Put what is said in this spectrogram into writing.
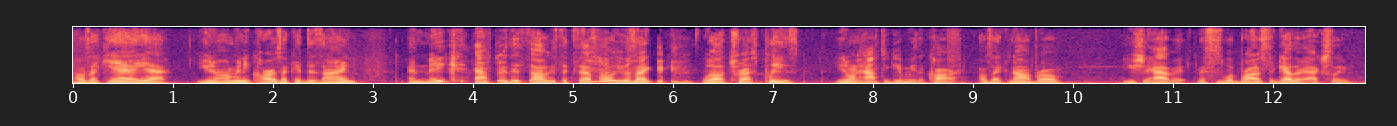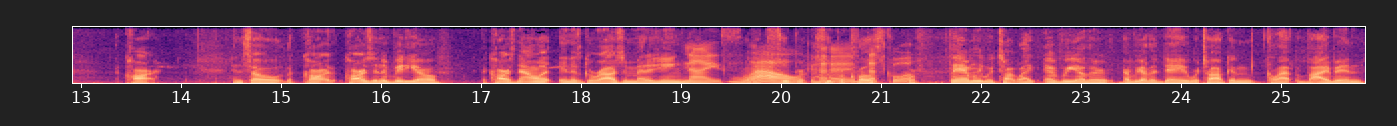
I was like, "Yeah, yeah. You know how many cars I could design and make after this song is successful? He was like, "Well, trust, please. You don't have to give me the car." I was like, "Nah, bro. You should have it. This is what brought us together, actually, the car." And so the car, the car's in the video. The car's now in his garage in Medellin. Nice. We're Wow. like super super close. That's cool. We're family. We talk like every other every other day. We're talking, collab, vibing,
